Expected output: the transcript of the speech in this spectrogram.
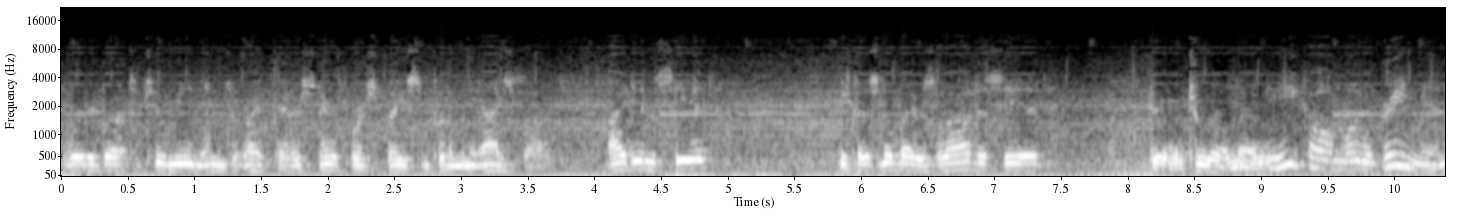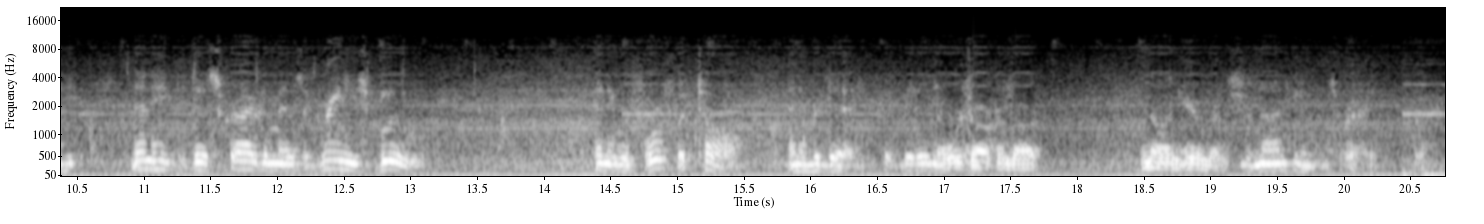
where they brought the two men into Wright Patterson Air Force Base and put them in the ice box. I didn't see it because nobody was allowed to see it. Okay, when two little men. He called them little green men. He, then he described them as a greenish blue. And they were four foot tall, and they were dead. And we're talking about non-humans. Non-humans, right, right.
